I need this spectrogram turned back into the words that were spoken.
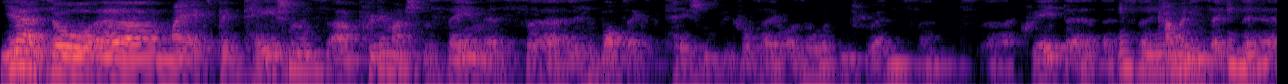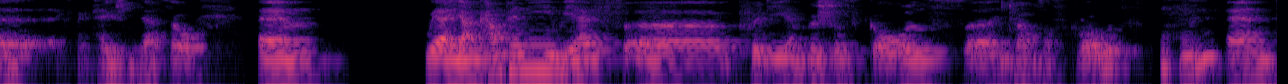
Yeah, so uh, my expectations are pretty much the same as uh, Alice and Bob's expectations because I also influence and uh, create the, that uh, company's expe- mhm. uh, expectation. Yeah, so um, we are a young company. We have uh, pretty ambitious goals uh, in terms of growth. Mhm. And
